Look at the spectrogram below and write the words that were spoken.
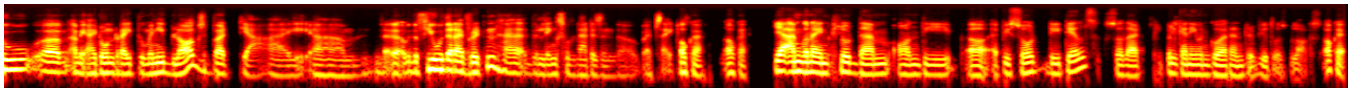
too, uh, I mean, I don't write too many blogs, but yeah, I um, the, the few that I've written, the links of that is in the website. Okay, okay, yeah, I'm gonna include them on the uh, episode details so that people can even go ahead and review those blogs. Okay,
